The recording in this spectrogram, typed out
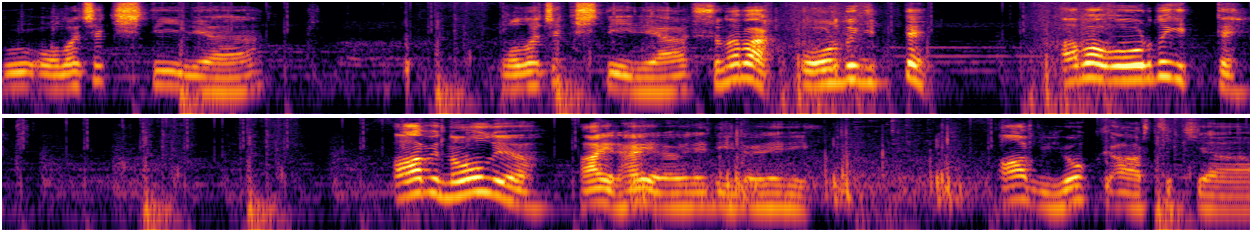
Bu olacak iş değil ya. Olacak iş değil ya. Şuna bak ordu gitti. Ama ordu gitti. Abi ne oluyor? Hayır hayır öyle değil öyle değil. Abi yok artık ya.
